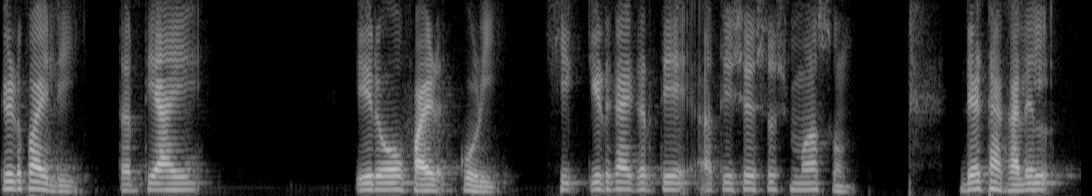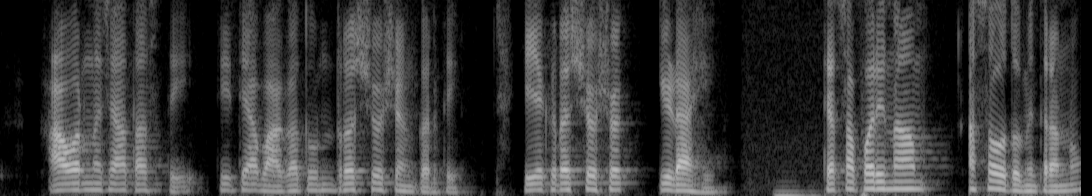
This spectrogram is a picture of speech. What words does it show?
कीड पाहिली तर ती आहे इरोफाईड कोळी. ही कीड काय करते? अतिशय सूक्ष्म असून देठाखालील आवरणाच्या आत असते ती त्या भागातून रस शोषण करते. ही एक रस शोषक कीड आहे. त्याचा परिणाम असा होतो मित्रांनो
